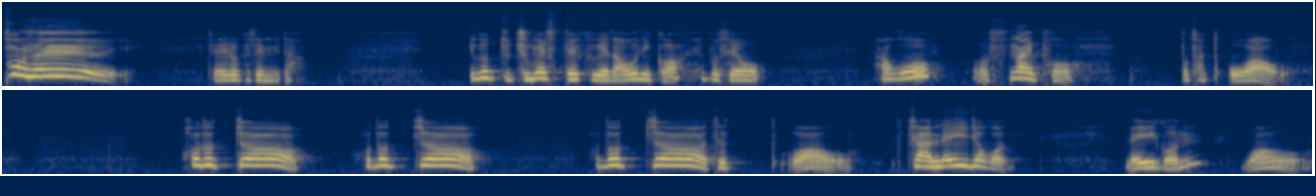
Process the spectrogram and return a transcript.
빠세! 자, 이렇게 됩니다. 이것도 줌 했을 때 그게 나오니까 해보세요. 하고, 어, 스나이퍼. 뭐 다, 와우. 허뒀죠? 허뒀죠? 허뒀죠? 됐, 와우. 자, 레이저건. 레이건. 와우.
